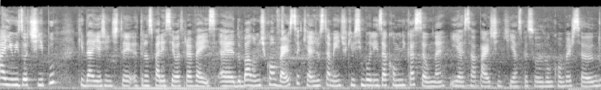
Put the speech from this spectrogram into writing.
Aí o isotipo, que daí a gente te- transpareceu através é, do balão de conversa, que é justamente o que simboliza a comunicação, né? E essa parte em que as pessoas vão conversando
